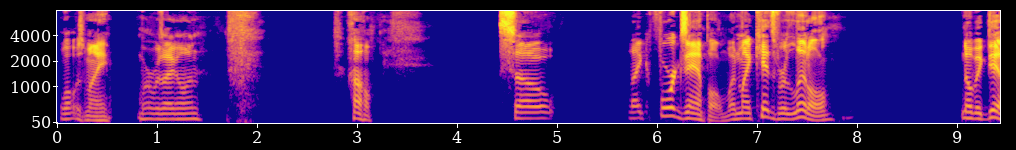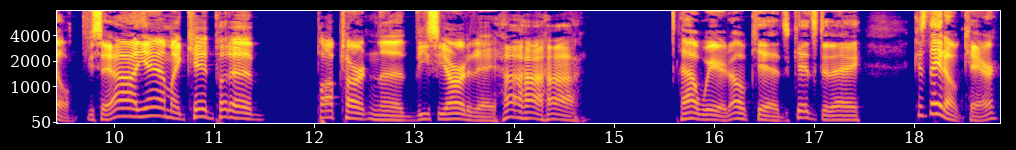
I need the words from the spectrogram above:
What was my, where was I going? oh. So, like, for example, when my kids were little, no big deal. If you say, "Ah, oh, yeah, my kid put a pop tart in the VCR today," ha ha ha. How weird. Oh, kids, kids today, because they don't care.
